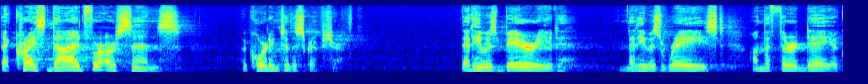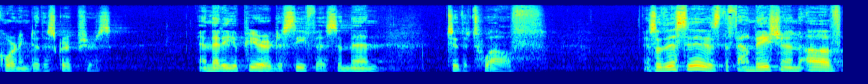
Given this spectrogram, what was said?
that Christ died for our sins according to the scripture, that he was buried, that he was raised on the third day according to the scriptures, and that he appeared to Cephas and then to the 12. And so, this is the foundation of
